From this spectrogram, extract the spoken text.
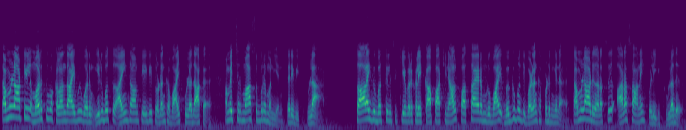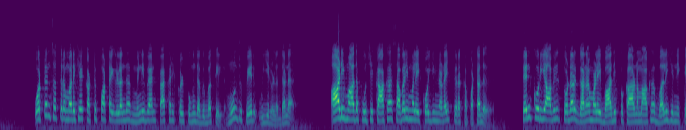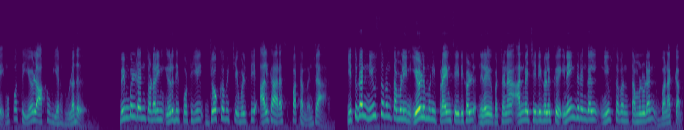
தமிழ்நாட்டில் மருத்துவ கலந்தாய்வு வரும் இருபத்தி ஐந்தாம் தேதி தொடங்க வாய்ப்புள்ளதாக அமைச்சர் மா. சுப்பிரமணியன் தெரிவித்துள்ளார். சாலை விபத்தில் சிக்கியவர்களை காப்பாற்றினால் பத்தாயிரம் ரூபாய் வெகுமதி வழங்கப்படும் என தமிழ்நாடு அரசு அரசாணை வெளியிட்டுள்ளது. ஒட்டன் சத்திரம் அருகே கட்டுப்பாட்டை இழந்த மினி வேன் பேக்கரிக்குள் புகுந்த விபத்தில் மூன்று பேர் உயிரிழந்தனர். ஆடி மாத பூஜைக்காக சபரிமலை கோயில் நடை திறக்கப்பட்டது. தென்கொரியாவில் தொடர் கனமழை பாதிப்பு காரணமாக பலி எண்ணிக்கை முப்பத்தி ஏழாக உயர்ந்துள்ளது. விம்பிள்டன் தொடரின் இறுதிப் போட்டியில் ஜோகோவிச்சை வீழ்த்தி அல்காரஸ் பட்டம் வென்றார். இத்துடன் நியூஸ் செவன் தமிழின் ஏழு மணி பிரைம் செய்திகள் நிறைவு பெற்றன. அண்மை செய்திகளுக்கு இணைந்திருங்கள் நியூஸ் செவன் தமிழுடன். வணக்கம்.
